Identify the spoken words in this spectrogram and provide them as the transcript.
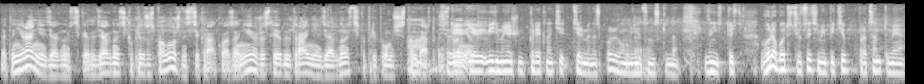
Это не ранняя диагностика, это диагностика предрасположенности к раку, а за ней уже следует ранняя диагностика при помощи стандартных а, инструментов. Я, я, видимо, не очень корректно термин использовал, медицинский, да. Извините, то есть вы работаете вот с этими пяти процентами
